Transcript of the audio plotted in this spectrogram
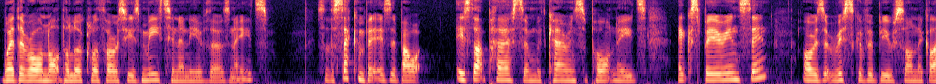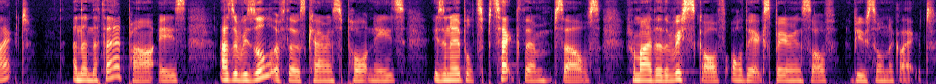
whether or not the local authority is meeting any of those needs. So the second bit is about is that person with care and support needs experiencing or is at risk of abuse or neglect? And then the third part is, as a result of those care and support needs, is unable to protect themselves from either the risk of or the experience of abuse or neglect.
